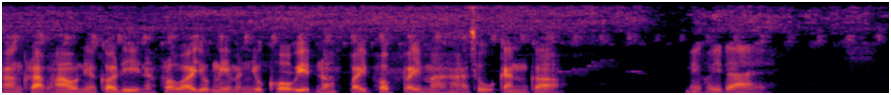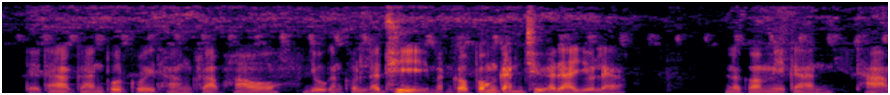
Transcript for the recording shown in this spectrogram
ทางคลับเฮาส์เนี่ยก็ดีนะ เพราะว่ายุคนี้มันยุคโควิดเนาะไปพบไปมาหาสู่กันก็ไม่ค่อยได้ แต่ถ้าการพูดคุยทางคลับเฮาอยู่กันคนละที่ มันก็ป้องกันเชื้อได้อยู่แล้ว แล้วก็มีการถาม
